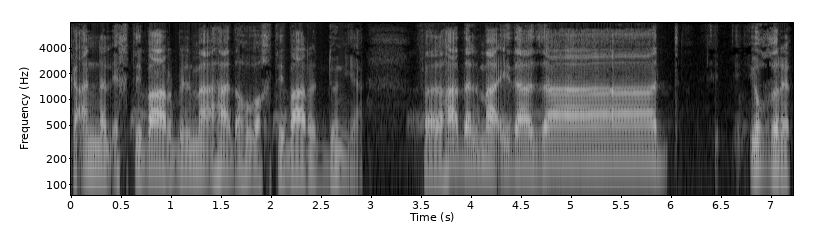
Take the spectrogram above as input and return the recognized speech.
كأن الاختبار بالماء هذا هو اختبار الدنيا. فهذا الماء إذا زاد يغرق.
